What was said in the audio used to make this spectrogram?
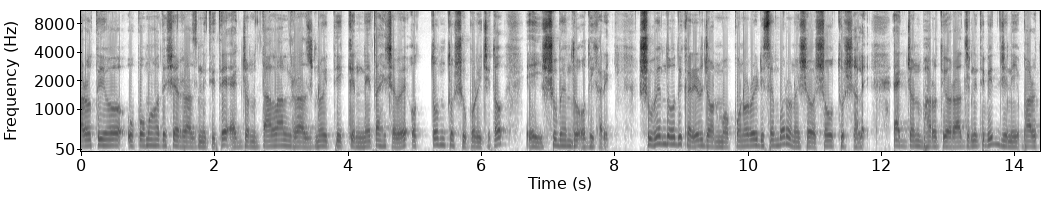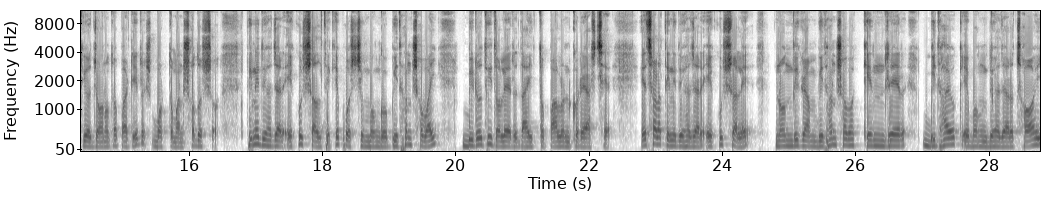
ভারতীয় উপমহাদেশের রাজনীতিতে একজন দালাল রাজনৈতিক নেতা হিসেবে অত্যন্ত সুপরিচিত এই শুভেন্দু অধিকারী। শুভেন্দু অধিকারীর জন্ম পনেরোই ডিসেম্বর উনিশশো সত্তর সালে। একজন ভারতীয় রাজনীতিবিদ যিনি ভারতীয় জনতা পার্টির বর্তমান সদস্য। তিনি দুই হাজার একুশ সাল থেকে পশ্চিমবঙ্গ বিধানসভায় বিরোধী দলের দায়িত্ব পালন করে আসছে। এছাড়া তিনি দুই হাজার একুশ সালে নন্দীগ্রাম বিধানসভা কেন্দ্রের বিধায়ক এবং দু হাজার ছয়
